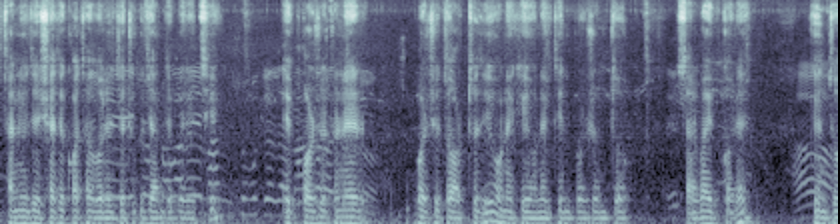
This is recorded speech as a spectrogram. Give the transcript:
স্থানীয়দের সাথে কথা বলে যেটুকু জানতে পেরেছি, এই পর্যটনের উপার্জিত অর্থ দিয়ে অনেকেই অনেক দিন পর্যন্ত সার্ভাইভ করে। কিন্তু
